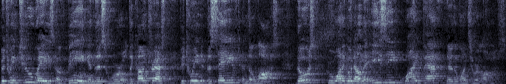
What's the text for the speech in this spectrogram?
between two ways of being in this world the contrast between the saved and the lost. Those who want to go down the easy, wide path, they're the ones who are lost.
